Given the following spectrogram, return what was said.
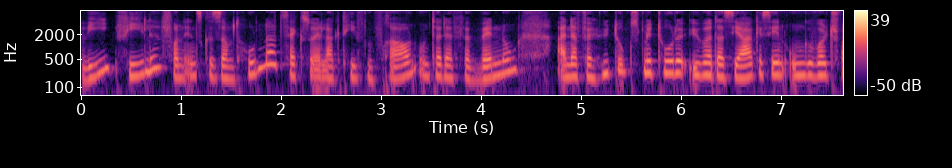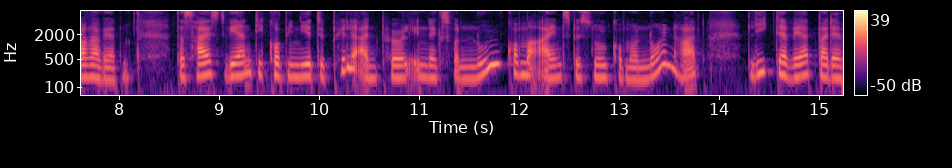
wie viele von insgesamt 100 sexuell aktiven Frauen unter der Verwendung einer Verhütungsmethode über das Jahr gesehen ungewollt schwanger werden. Das heißt, während die kombinierte Pille einen Pearl-Index von 0,1 bis 0,9 hat, liegt der Wert bei der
